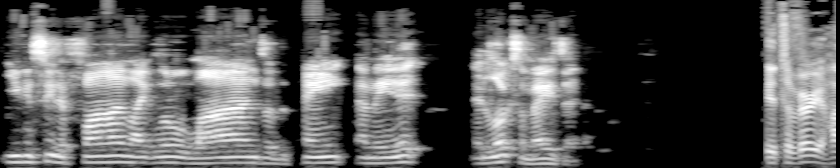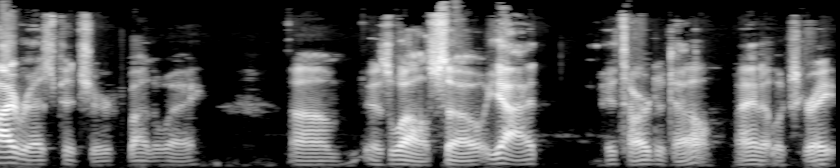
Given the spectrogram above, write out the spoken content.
you can see the fine like little lines of the paint. I mean, it it looks amazing. It's a very high res picture, by the way. Um, as well. So yeah, it, it's hard to tell, and it looks great.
